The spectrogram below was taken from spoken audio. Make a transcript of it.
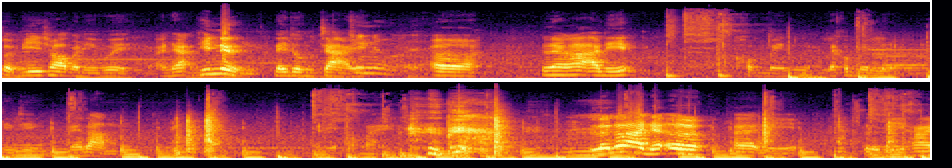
ส่วนพี่ชอบอันนี้เว้ย อันเนี้ยที่หนึ่งในดวงใจ ที่หนึ่งเลยเออ แล้วก็อันนี้คอมเมนต์เลยและคอมเมนต์เลยอะจริงๆ แนะนำอันนี้เอาไป แล้วก็อันเนี้ยเออให้อันนี้ซื้อดีให้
